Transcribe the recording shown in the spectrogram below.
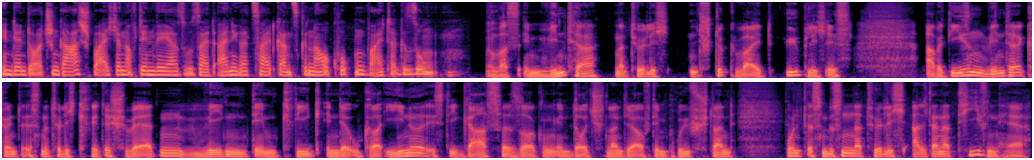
in den deutschen Gasspeichern, auf den wir ja so seit einiger Zeit ganz genau gucken, weiter gesunken. Was im Winter natürlich ein Stück weit üblich ist. Aber diesen Winter könnte es natürlich kritisch werden. Wegen dem Krieg in der Ukraine ist die Gasversorgung in Deutschland ja auf dem Prüfstand. Und es müssen natürlich Alternativen her.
